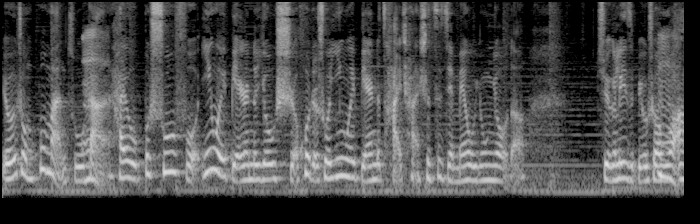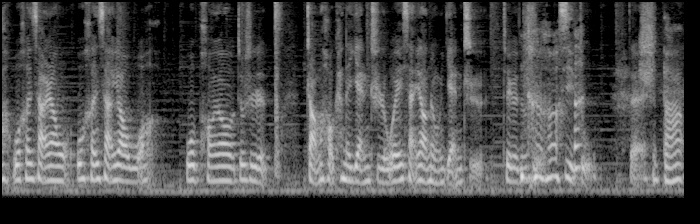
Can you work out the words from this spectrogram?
有一种不满足感，还有不舒服，因为别人的优势，或者说因为别人的财产是自己没有拥有的。举个例子，比如说我啊，我很想让我，我很想要我，我朋友就是长得好看的颜值，我也想要那种颜值，这个就是嫉妒。对，是的。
